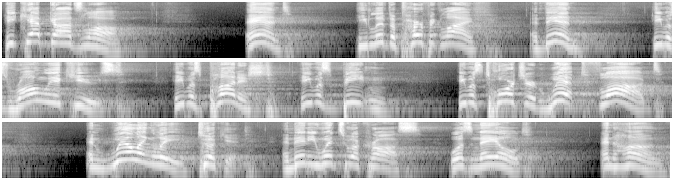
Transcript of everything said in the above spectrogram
He kept God's law. And he lived a perfect life. And then he was wrongly accused, he was punished, he was beaten, he was tortured, whipped, flogged, and willingly took it. And then he went to a cross was nailed and hung,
